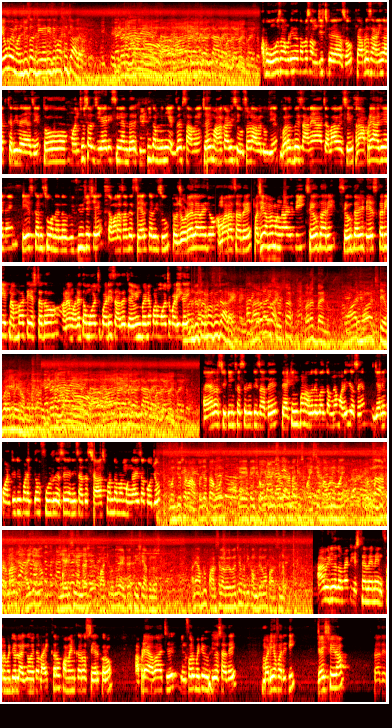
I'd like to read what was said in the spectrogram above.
કેવું ભાઈ Manju sir GIDC માં શું ચાલે? બૂમો સાંભળીને તમે સમજી જ ગયા હશો કે આપણે સાની વાત કરી રહ્યા છે તો મંજુ સર જીઆઈડીસી ની અંદર હિલ્ટી કંપનીની એક્ઝેક્ટ સામે જય મહાકાળી સેવસળ આવેલું છે. ભરતભાઈ સાને આ ચલાવે છે અને આપણે આજે એને ટેસ્ટ કરીશું અને એનો રિવ્યુ જે છે તમારા સાથે શેર કરીશું. તો જોડાયેલા રહેજો અમારા સાથે. પછી અમે મંગાવી હતી સેવ તારી. સેવ તારી ટેસ્ટ કરી. એક નંબર ટેસ્ટ હતો અને મને તો મોજ પડી. સાથે જમીનભાઈને પણ મોજ પડી ગઈ. મંજુ સરમાં શું ચાલે ભરતભાઈનું. ભરતભાઈનો. અહીંયા આગળ સીટિંગ ફેસિલિટી સાથે પેકિંગ પણ અવેલેબલ તમને મળી જશે. જેની ક્વોન્ટિટી પણ એકદમ ફૂલ રહેશે. એની સાથે છાસ પણ તમે મંગાવી શકો છો. મંજુ શર્મા આવતા જતા હોય કે કંઈ શોખીની સૌસરના કે સ્પાઇસી ખાવાનું હોય તો મંજુ શર્મા આવી જજો. જીઆઈડીસીની અંદર છે. બાકી બધું એડ્રેસ નીચે આપેલું છે. અને આપણું પાર્સલ અવેલેબલ છે. બધી કંપનીમાં પાર્સલ જાય છે. આ વીડિયો તમને ટેસ્ટને લઈને ઇન્ફોર્મેટિવ લાગ્યો હોય તો લાઈક કરો કોમેન્ટ કરો શેર કરો. આપણે આવા જ ઇન્ફોર્મેટિવ વીડિયો સાથે મળીએ ફરીથી. જય શ્રી રામ. રાધે રાધે.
